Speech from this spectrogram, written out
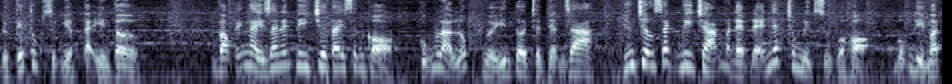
được kết thúc sự nghiệp tại Inter. Vào cái ngày Zanetti chia tay sân cỏ, cũng là lúc người Inter chợt nhận ra những chương sách bi tráng và đẹp đẽ nhất trong lịch sử của họ bỗng đi mất.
